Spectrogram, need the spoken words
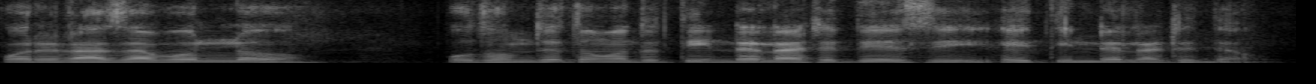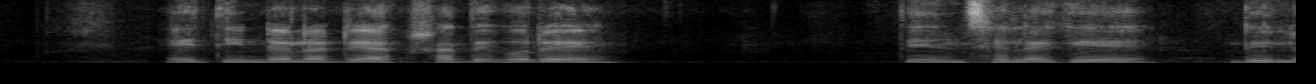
পরে রাজা বলল, প্রথম যে তোমাদের তিনটা লাঠি দিয়েছি, এই তিনটা লাঠি দাও। এই তিনটা লাঠি একসাথে করে তিন ছেলেকে দিল।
